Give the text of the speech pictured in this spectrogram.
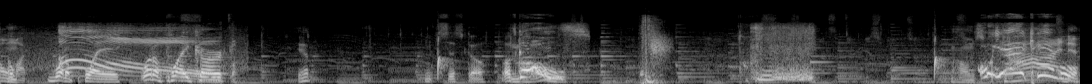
Oh my. What a play! What a play, oh. Kirk. Yep. Cisco. Let's go. Mahomes. Mahomes. Oh, yeah, God. Campbell.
